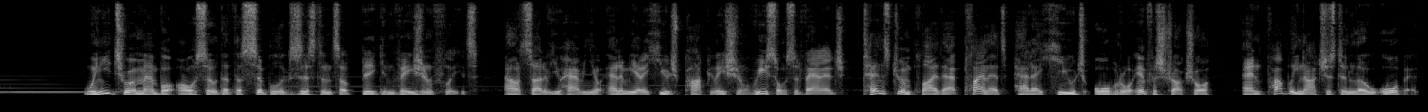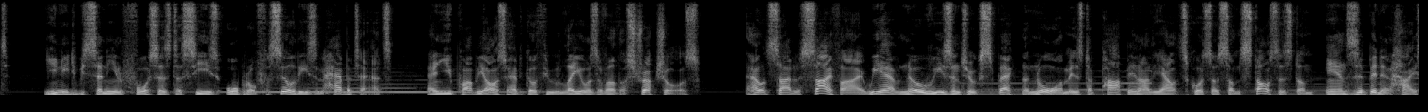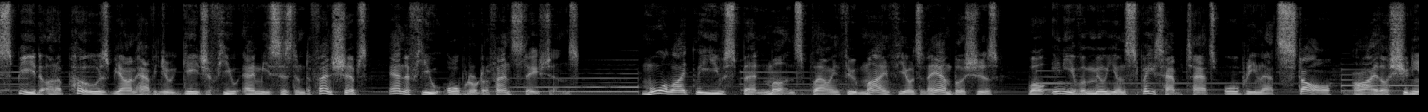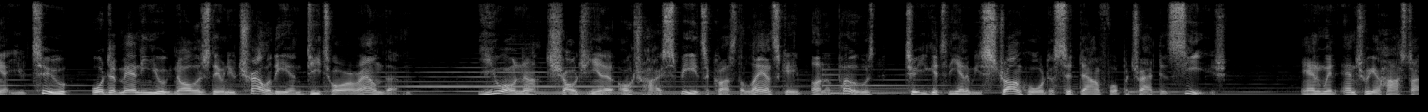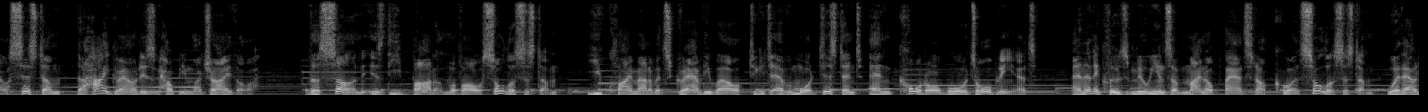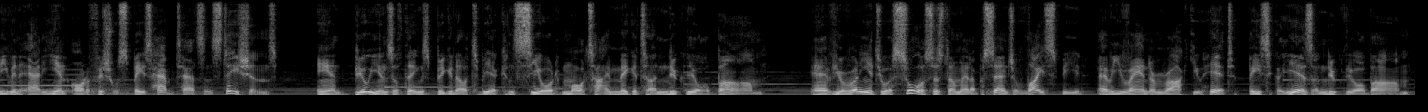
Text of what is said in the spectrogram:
We need to remember also that the simple existence of big invasion fleets, outside of you having your enemy at a huge population or resource advantage, tends to imply that planets had a huge orbital infrastructure and probably not just in low orbit. You need to be sending in forces to seize orbital facilities and habitats, and you probably also had to go through layers of other structures. Outside of sci fi, we have no reason to expect the norm is to pop in on the outskirts of some star system and zip in at high speed unopposed beyond having to engage a few enemy system defense ships and a few orbital defense stations. More likely, you've spent months plowing through minefields and ambushes while any of a million space habitats orbiting that star are either shooting at you too or demanding you acknowledge their neutrality and detour around them. You are not charging in at ultra high speeds across the landscape unopposed till you get to the enemy's stronghold to sit down for a protracted siege. And when entering a hostile system, the high ground isn't helping much either. The Sun is the bottom of our solar system. You climb out of its gravity well to get to ever more distant and colder worlds orbiting it, and that includes millions of minor planets in our current solar system, without even adding in artificial space habitats and stations, and billions of things big enough to be a concealed multi megaton nuclear bomb. And if you're running into a solar system at a percentage of light speed, every random rock you hit basically is a nuclear bomb.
